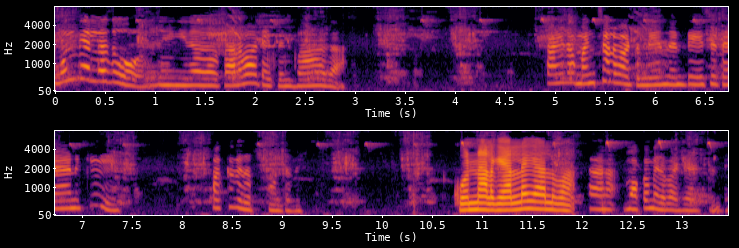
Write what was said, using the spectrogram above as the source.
ముందు వెళ్ళదు ఇది ఒక అలవాటు అయిపోయింది బాగా కానీ ఇది ఒక మంచి అలవాటు ఉంది ఏంటంటే వేసే టయానికి పక్కకు తప్పుకుంటుంది కొన్నాళ్ళకి వెళ్ళగలవా ఆహా, మొఖం మీద పడేస్తుంది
